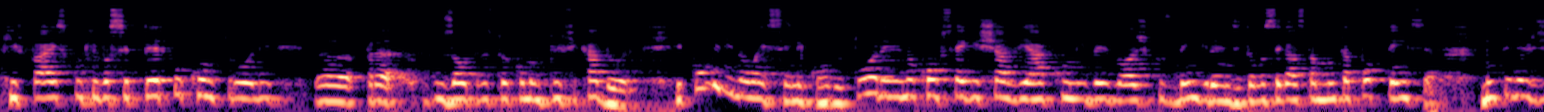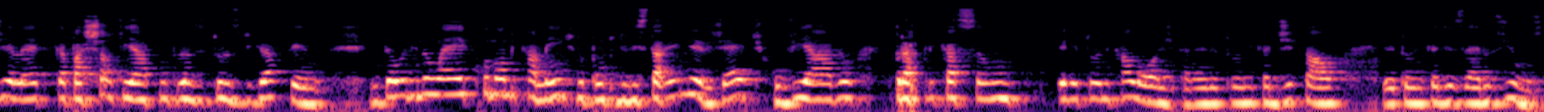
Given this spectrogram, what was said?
que faz com que você perca o controle uh, para usar o transistor como amplificador. E como ele não é semicondutor, ele não consegue chavear com níveis lógicos bem grandes. Então você gasta muita potência, muita energia elétrica para chavear com transistores de grafeno. Então ele não é economicamente, do ponto de vista energético, viável para aplicação eletrônica lógica, né? eletrônica digital, eletrônica de zeros e uns.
